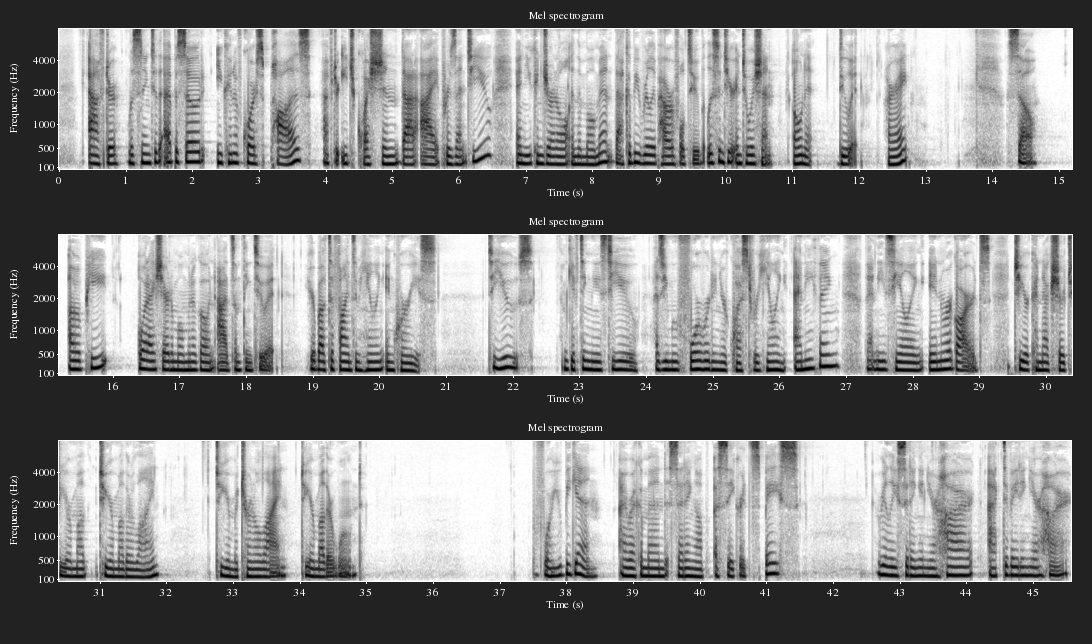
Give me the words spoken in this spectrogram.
after listening to the episode. You can, of course, pause after each question that I present to you and you can journal in the moment. That could be really powerful too. But listen to your intuition, own it, do it. All right. So I'll repeat what I shared a moment ago and add something to it. You're about to find some healing inquiries to use. I'm gifting these to you as you move forward in your quest for healing anything that needs healing in regards to your connection to your mo- to your mother line, to your maternal line, to your mother wound. Before you begin, I recommend setting up a sacred space, really sitting in your heart, activating your heart.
